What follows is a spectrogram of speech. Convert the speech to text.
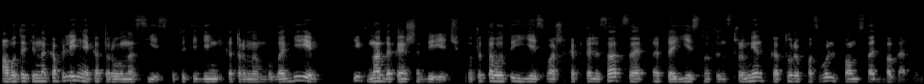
А вот эти накопления, которые у нас есть, вот эти деньги, которыми мы владеем, их надо, конечно, беречь. Вот это вот и есть ваша капитализация, это и есть тот инструмент, который позволит вам стать богатым.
